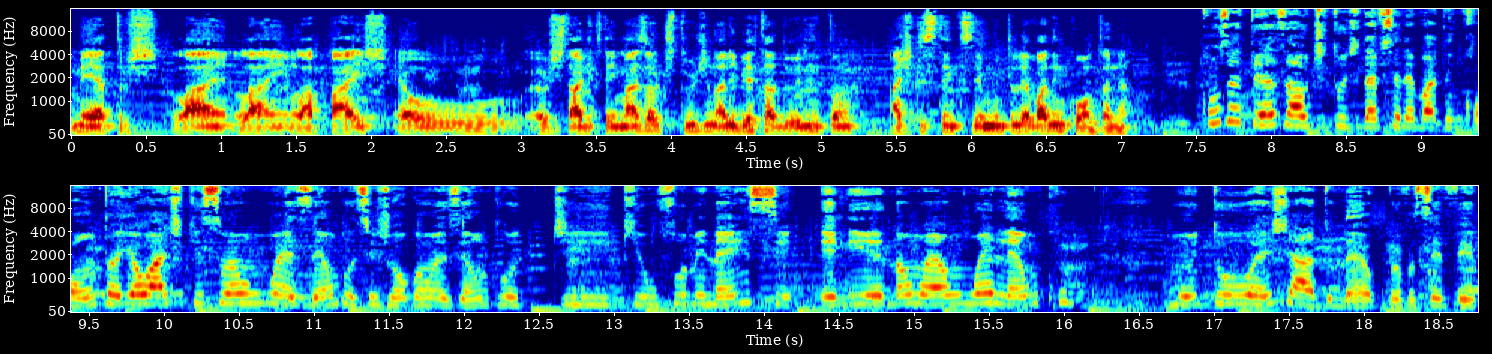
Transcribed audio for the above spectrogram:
metros lá, lá em La Paz. É o, é o estádio que tem mais altitude na Libertadores, então acho que isso tem que ser muito levado em conta, né? Com certeza a altitude deve ser levada em conta e eu acho que isso é um exemplo, esse jogo é um exemplo de que o Fluminense, ele não é um elenco muito recheado, né? Pra você ver,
